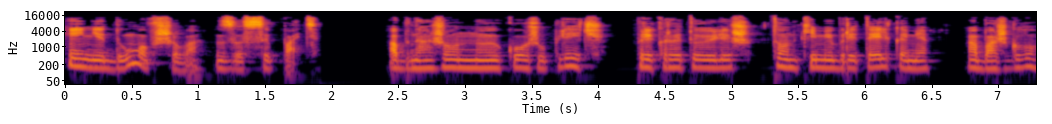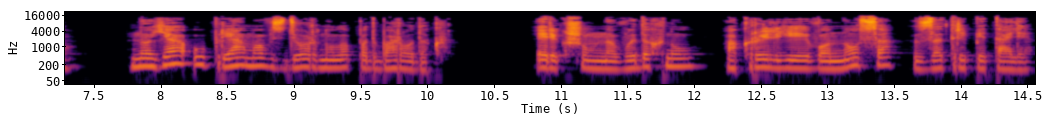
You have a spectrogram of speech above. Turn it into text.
и не думавшего засыпать. Обнаженную кожу плеч, прикрытую лишь тонкими бретельками, обожгло, но я упрямо вздернула подбородок. Эрик шумно выдохнул, а крылья его носа затрепетали,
